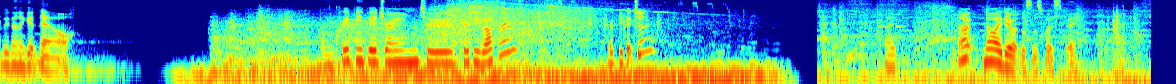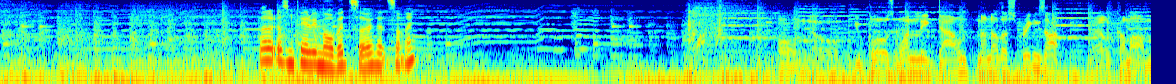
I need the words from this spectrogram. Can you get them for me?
What are we gonna get now? From creepy bedroom to creepy bathroom? Creepy kitchen? I. Nope, no idea what this is supposed to be. But it doesn't appear to be morbid, so that's something. Oh no. You close one leak down and another springs up. Well, come on.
